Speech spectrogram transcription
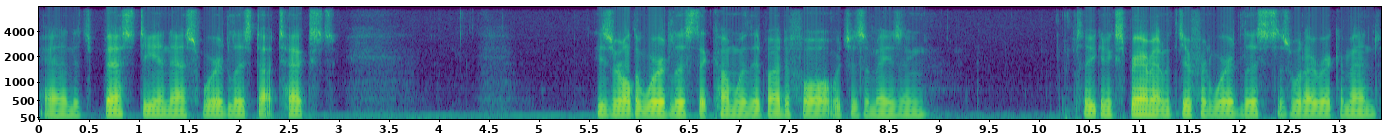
and it's best DNS word list.txt. These are all the word lists that come with it by default, which is amazing. So you can experiment with different word lists is what I recommend.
